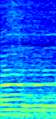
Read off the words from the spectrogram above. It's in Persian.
you.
